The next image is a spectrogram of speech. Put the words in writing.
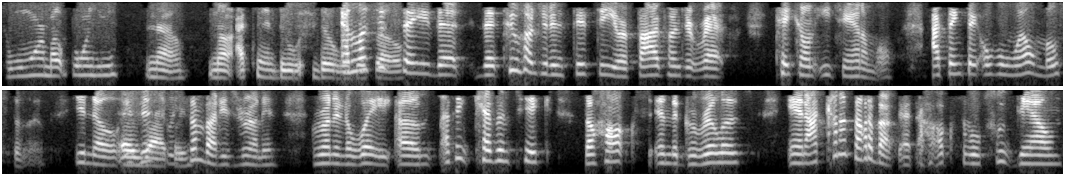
swarm up on you, no, no, I can't do it. Deal And let's so. just say that that 250 or 500 rats take on each animal. I think they overwhelm most of them. You know, Exactly. eventually somebody's running running away. Um, I think Kevin picked the hawks and the gorillas, and I kind of thought about that. The hawks will swoop down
